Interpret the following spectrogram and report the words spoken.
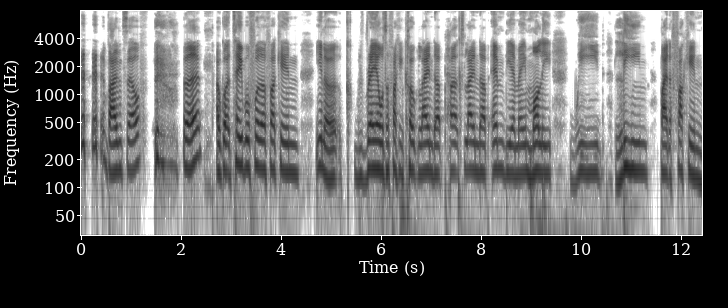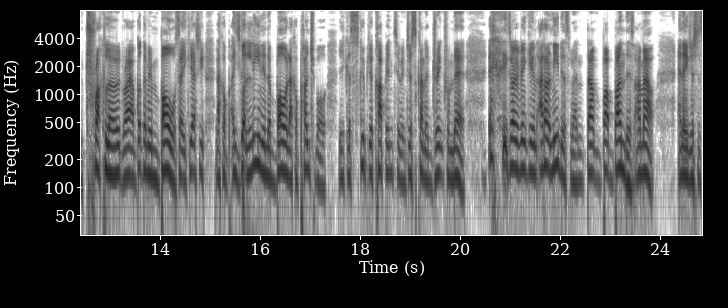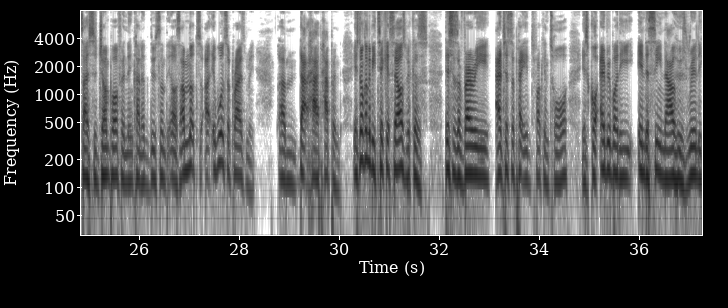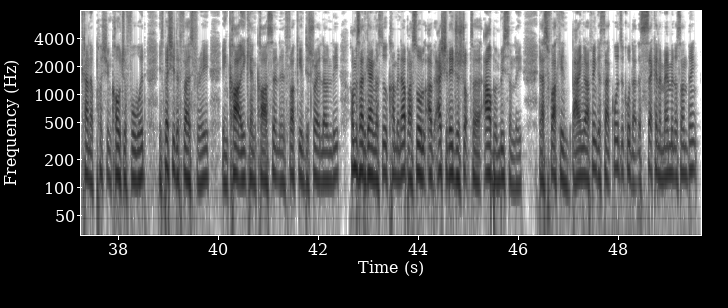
by himself. Uh, I've got a table full of fucking, you know, rails of fucking coke lined up, perks lined up, MDMA, Molly, weed, lean, by the fucking truckload, right? I've got them in bowls that you can actually like a he's got lean in a bowl like a punch bowl. You can scoop your cup into and just kind of drink from there. he's already thinking, I don't need this, man. Don't bun this. I'm out. And then he just decides to jump off and then kind of do something else. I'm not. It won't surprise me um, that have happened. It's not going to be ticket sales because this is a very anticipated fucking tour. It's got everybody in the scene now who's really kind of pushing culture forward, especially the first three in Carti, Ken Carson, and fucking Destroy Lonely. Homixide Gang are still coming up. I saw, actually, they just dropped an album recently that's fucking banger. I think it's like, what's it called? Like the Second Amendment or something.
